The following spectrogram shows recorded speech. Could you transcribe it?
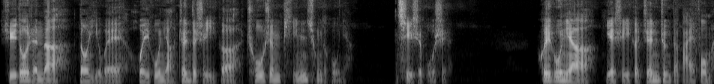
许多人呢都以为灰姑娘真的是一个出身贫穷的姑娘，其实不是。灰姑娘也是一个真正的白富美。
